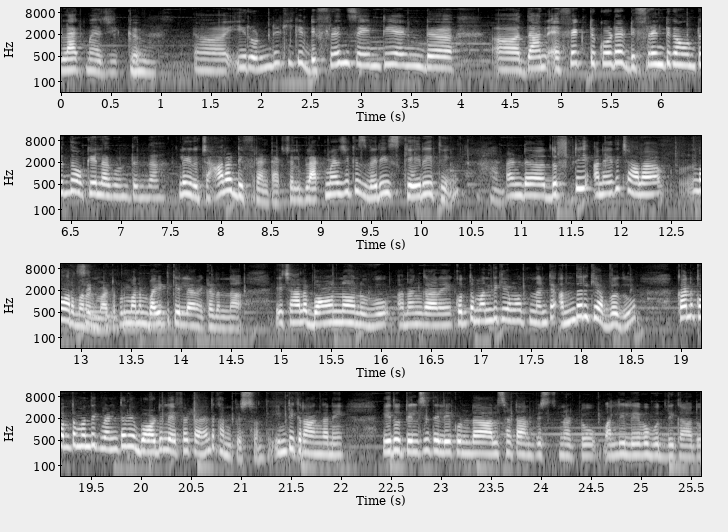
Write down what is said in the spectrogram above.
బ్లాక్ మ్యాజిక్. ఈ రెండిటికి డిఫరెన్స్ ఏంటి? అండ్ దాని ఎఫెక్ట్ కూడా డిఫరెంట్గా ఉంటుందా? ఒకేలాగా ఉంటుందా? లేదు చాలా different actually black magic is very scary thing and దృష్టి అనేది చాలా నార్మల్ అనమాట ఇప్పుడు మనం బయటికి వెళ్ళాం ఎక్కడన్నా ఏ చాలా బాగున్నావు నువ్వు అనగానే కొంతమందికి ఏమవుతుందంటే అందరికీ అవ్వదు. కానీ కొంతమందికి వెంటనే బాడీలో ఎఫెక్ట్ అనేది కనిపిస్తుంది. ఇంటికి రాగానే ఏదో తెలిసి తెలియకుండా అలసట అనిపిస్తున్నట్టు మళ్ళీ లేవబుద్ధి కాదు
